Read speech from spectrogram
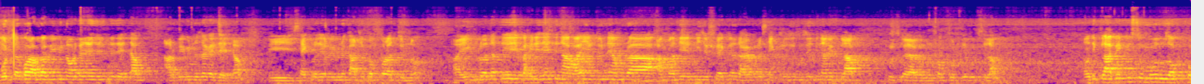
ভোট দেওয়ার পর আমরা বিভিন্ন অর্গানাইজেশনে যেতাম আর বিভিন্ন জায়গায় যেতাম এই সাইকোলজিক্যাল বিভিন্ন কার্যক্রম করার জন্য। আর এইগুলো যাতে বাইরে যাইতে না হয়, এর জন্য আমরা, আমাদের নিজস্ব একটা ঢাকা করে সোসাইটি নামে ক্লাব করতে করছিলাম আমাদের ক্লাবের কিছু মূল লক্ষ্য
